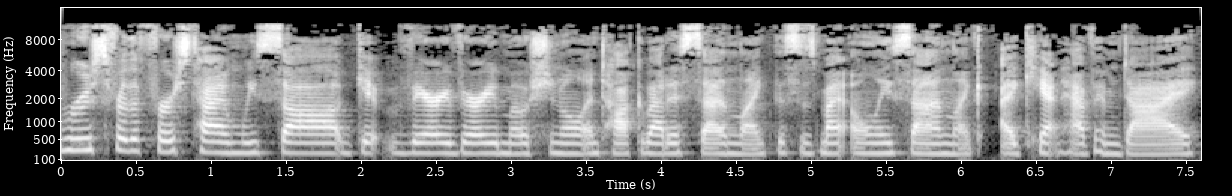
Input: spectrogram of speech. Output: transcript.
Bruce, for the first time, we saw get very, very emotional and talk about his son. Like, this is my only son. Like, I can't have him die,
